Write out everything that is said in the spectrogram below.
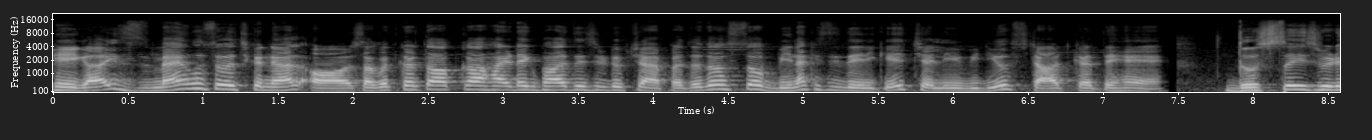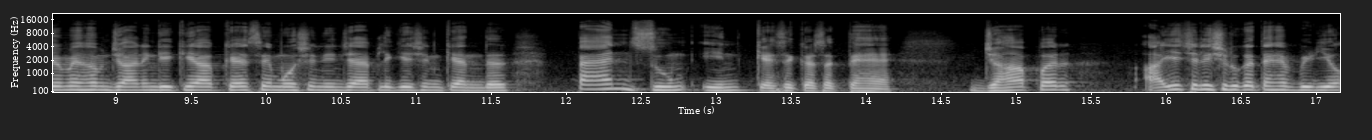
हे गाइस मैं हूँ सूरज कन्याल और स्वागत करता हूँ आपका हाईटेक भारत इस यूट्यूब चैनल पर। तो दोस्तों, बिना किसी देरी के चलिए वीडियो स्टार्ट करते हैं। दोस्तों, इस वीडियो में हम जानेंगे कि आप कैसे मोशन इंजा एप्लीकेशन के अंदर पैन जूम इन कैसे कर सकते हैं, जहाँ पर आइए चलिए शुरू करते हैं वीडियो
